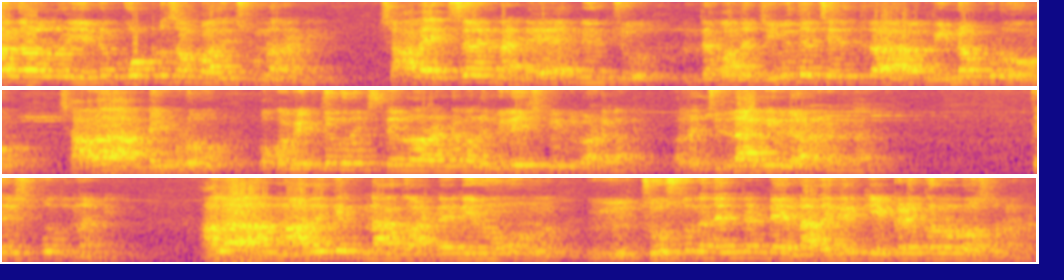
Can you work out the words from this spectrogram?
రంగాలలో ఎన్నో కోట్లు సంపాదించుకున్నారండి. చాలా ఎక్సలెంట్ అంటే నేను చూ అంటే వాళ్ళ జీవిత చరిత్ర విన్నప్పుడు చాలా అంటే ఇప్పుడు ఒక వ్యక్తి గురించి తెలియాలంటే వాళ్ళ విలేజ్కి వెళ్ళి అడగాలి వాళ్ళ జిల్లాకి వెళ్ళి అడగాలి. తెలిసిపోతుందండి. అలా నా దగ్గరికి నాకు అంటే నేను చూస్తున్నది ఏంటంటే నా దగ్గరికి ఎక్కడెక్కడ నుండి వస్తున్నాడు?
